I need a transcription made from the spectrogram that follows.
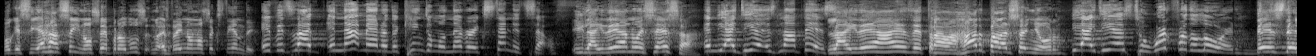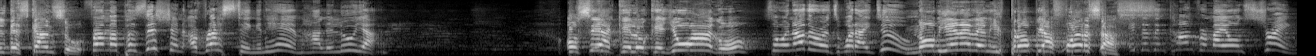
Porque si es así, no se produce, el reino no se extiende. if it's not in that manner, the kingdom will never extend itself. Y la idea no es esa. And the idea is not this. La idea es de trabajar para el Señor The idea is to work for the Lord desde el descanso. from a position of resting in Him. Hallelujah. O sea que lo que yo hago So, in other words, what I do, no viene de mis propias it fuerzas. doesn't come from my own strength.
